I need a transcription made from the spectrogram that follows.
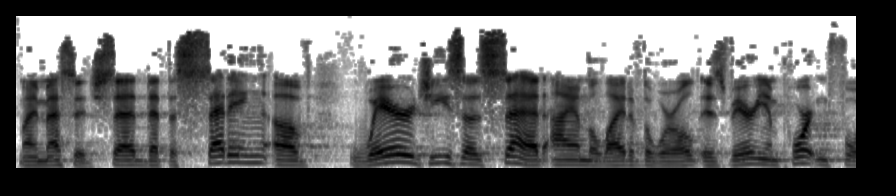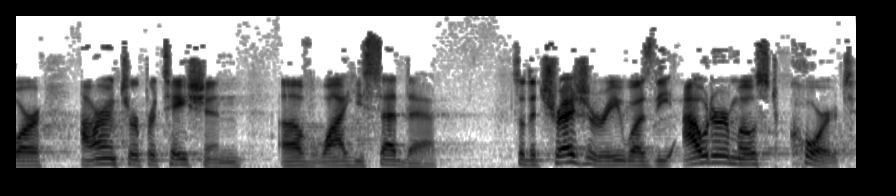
my message said that the setting of where Jesus said, I am the light of the world, is very important for our interpretation of why he said that. So the treasury was the outermost court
